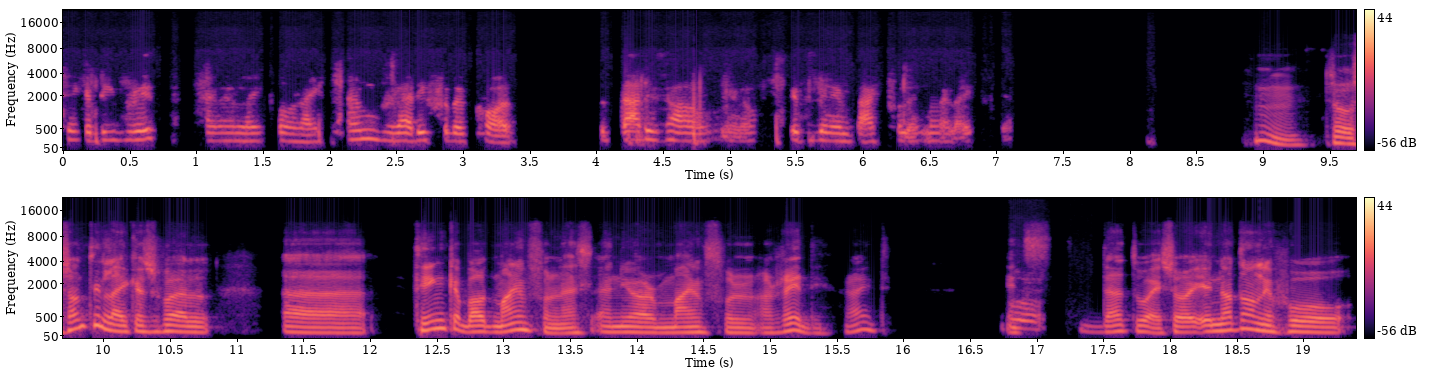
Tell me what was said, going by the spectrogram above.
take a deep breath and I'm like, all right, I'm ready for the call. So that is how you know it's been impactful in my life. Yeah. Hmm. So something like as well, uh, think about mindfulness and you are mindful already, right? It's mm. that way. So not only who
